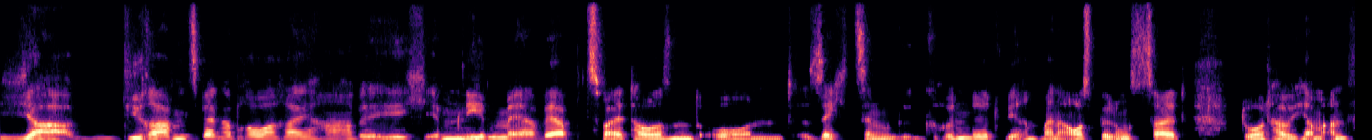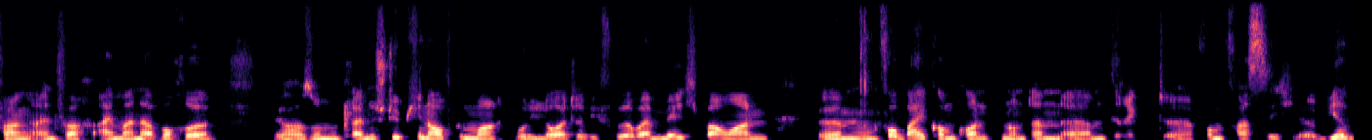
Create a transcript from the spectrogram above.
Ja, die Ravensberger Brauerei habe ich im Nebenerwerb 2016 gegründet, während meiner Ausbildungszeit. Dort habe ich am Anfang einfach einmal in der Woche ja, so ein kleines Stübchen aufgemacht, wo die Leute wie früher beim Milchbauern ähm, vorbeikommen konnten und dann ähm, direkt äh, vom Fass sich äh, Bier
